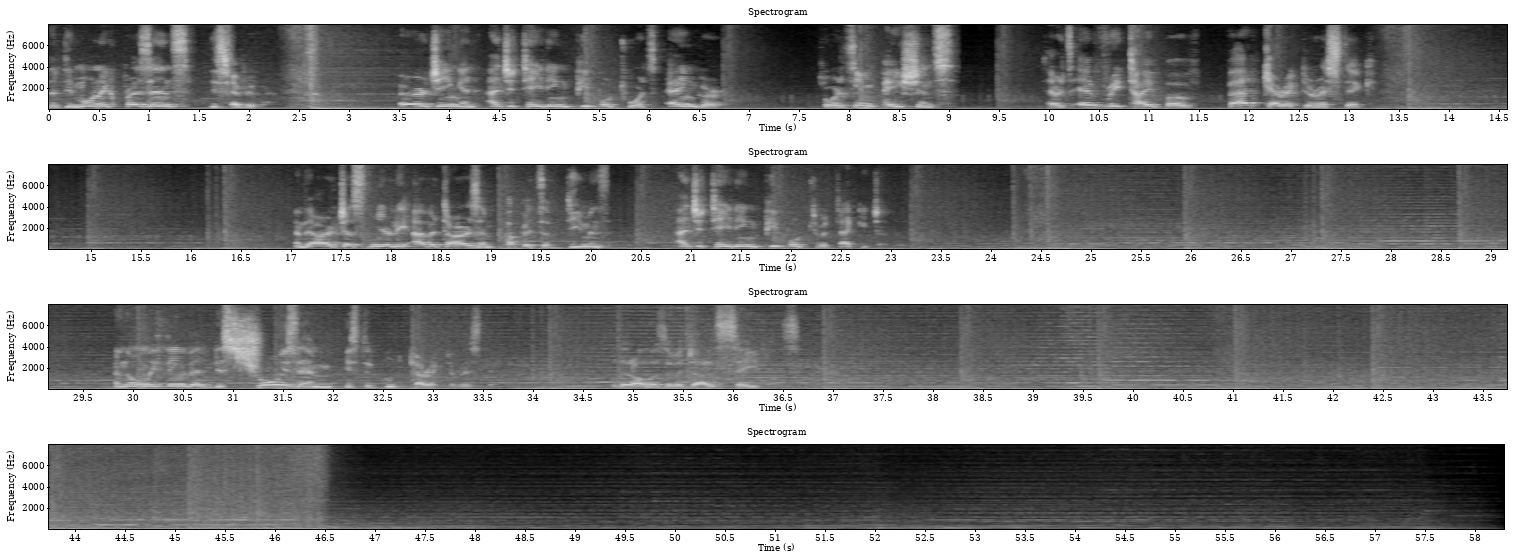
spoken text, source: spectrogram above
The demonic presence is everywhere, urging and agitating people towards anger, towards impatience, towards every type of bad characteristic and they are just merely avatars and puppets of demons agitating people to attack each other. And the only thing that destroys them is the good characteristic. So that Allah save us.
